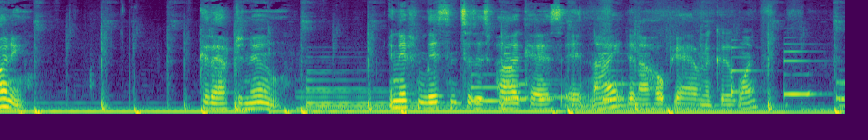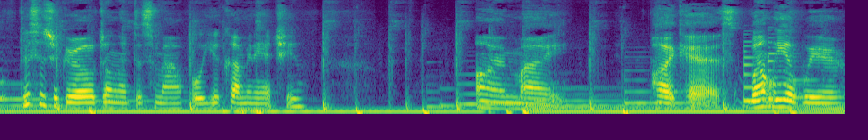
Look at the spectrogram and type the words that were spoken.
morning, good afternoon. And if you listen to this podcast at night, then I hope you're having a good one. This is your girl, Don't Let the Smile Fool You, coming at you on my podcast, Bluntly Aware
